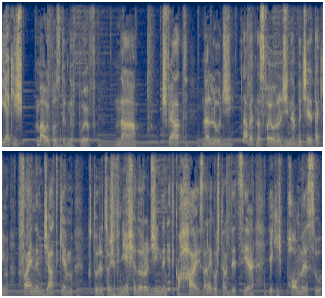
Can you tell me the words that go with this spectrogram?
jakiś mały pozytywny wpływ na świat, na ludzi, nawet na swoją rodzinę. Bycie takim fajnym dziadkiem, który coś wniesie do rodziny, nie tylko hajs, ale jakąś tradycję, jakiś pomysł,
